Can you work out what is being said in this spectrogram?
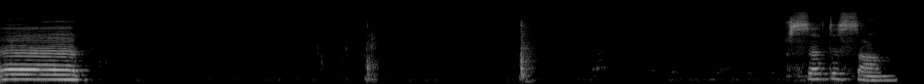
Е, все те саме.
